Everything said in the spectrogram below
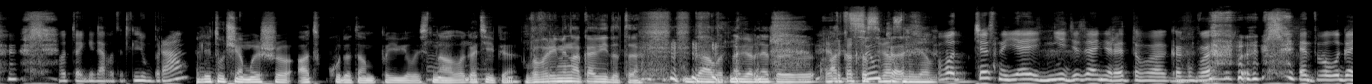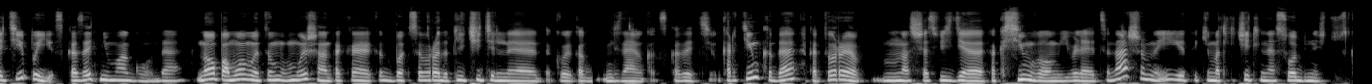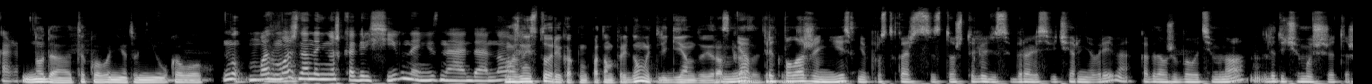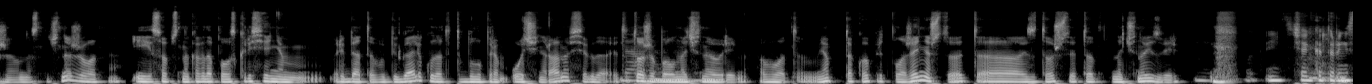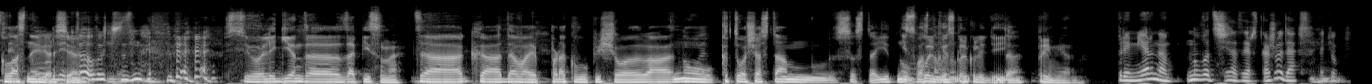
В итоге, да, вот этот Любран. Летучая мышь откуда там появилась на логотипе? Во времена ковида-то. Да, вот, наверное, это Это как-то связано. Вот, честно, я не дизайнер этого, как бы, этого логотипа, сказать не могу, да. Но, по-моему, эта мышь, она такая, как бы, своего рода отличительная, такой, как, не знаю, как сказать, картинка, да, которая у нас сейчас везде как символом является нашим и таким отличительной особенностью, скажем. Ну да, такого нету ни у кого. Ну, возможно, она немножко агрессивная, не знаю, да, но... Можно историю как-нибудь потом придумать, легенду и У меня рассказывать. предположение есть, мне просто кажется, из-за того, что люди собирались в вечернее время, когда уже было темно. Летучая мышь это же у нас ночное животное. И, собственно, когда по воскресеньям ребята выбегали куда-то, это было прям очень рано всегда. Это Да, тоже да, было да, ночное да. время. Вот. У меня такое предположение, что это из-за того, что это ночной зверь. Видите, человек, который не Классная клубе, версия. кто лучше знает. Все, легенда записана. Так, а давай про клуб еще. А, ну, кто сейчас там состоит? Ну, и сколько, основном- сколько людей? Да. Примерно. Примерно, ну вот сейчас я расскажу, да,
